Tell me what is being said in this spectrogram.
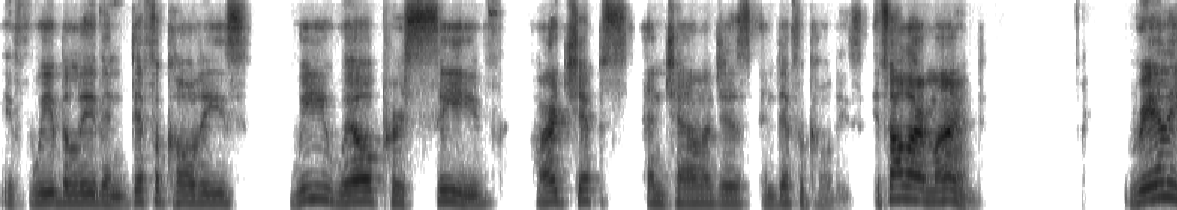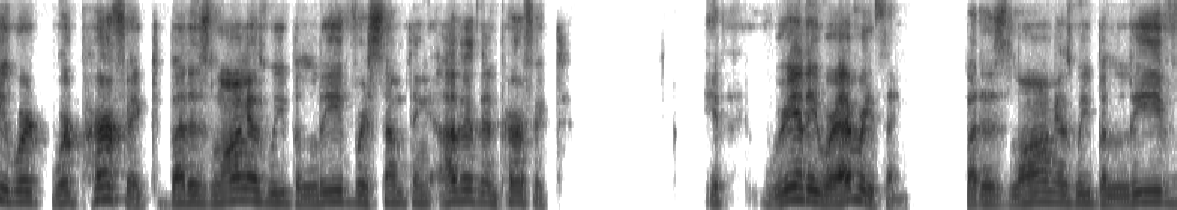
if we believe in difficulties, we will perceive hardships and challenges and difficulties. It's all our mind. Really, we're, we're perfect, but as long as we believe we're something other than perfect, if really we're everything, but as long as we believe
